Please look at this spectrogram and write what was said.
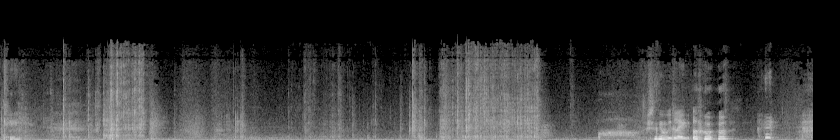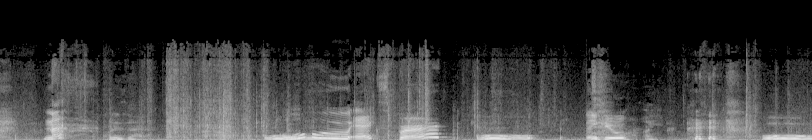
Okay. Oh, she's gonna be like, ooh. no. What is that? Ooh, ooh expert. Oh. Thank you. Ay. Oh.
